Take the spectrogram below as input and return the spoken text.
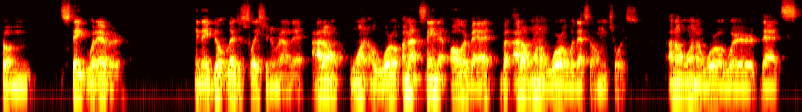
from state whatever and they built legislation around that. I don't want a world i'm not saying that all are bad but i don't want a world where that's the only choice. I don't want a world where that's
